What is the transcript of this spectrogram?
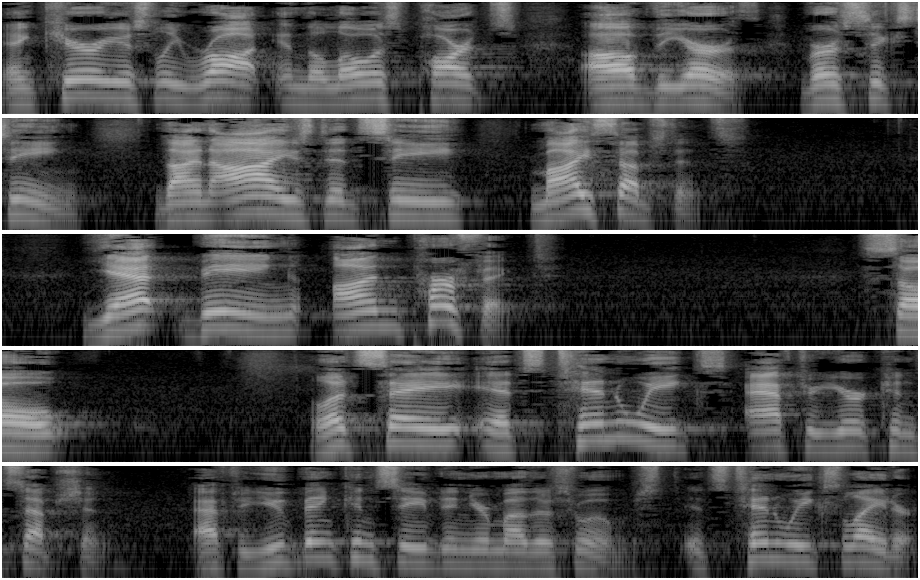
and curiously wrought in the lowest parts of the earth. Verse 16. Thine eyes did see my substance, yet being unperfect. So let's say it's 10 weeks after your conception, after you've been conceived in your mother's womb. It's 10 weeks later.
